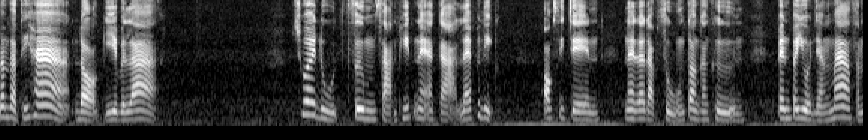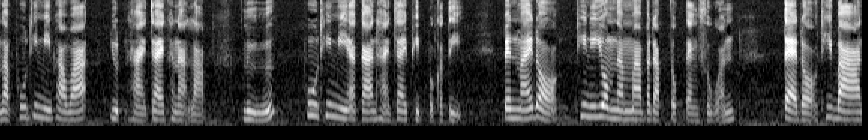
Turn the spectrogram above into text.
ลำดับที่ 5 ดอกเยเบล่า ช่วยดูดซึมสารพิษในอากาศและผลิตออกซิเจน ในระดับสูงตอนกลางคืน เป็นประโยชน์อย่างมากสำหรับผู้ที่มีภาวะหยุดหายใจขณะหลับ หรือผู้ที่มีอาการหายใจผิดปกติ เป็นไม้ดอกที่นิยมนำมาประดับตกแต่งสวน แต่ดอกที่บาน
